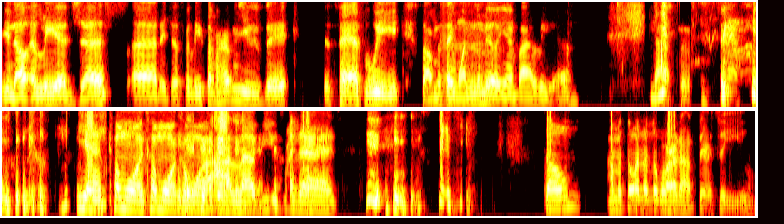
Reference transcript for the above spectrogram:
You know, Aaliyah just uh they just released some of her music this past week. So I'm gonna say one in a million by Aaliyah. Yeah, Got to. yes, come on, come on, come on. I love you for that. So I'm gonna throw another word out there to you.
